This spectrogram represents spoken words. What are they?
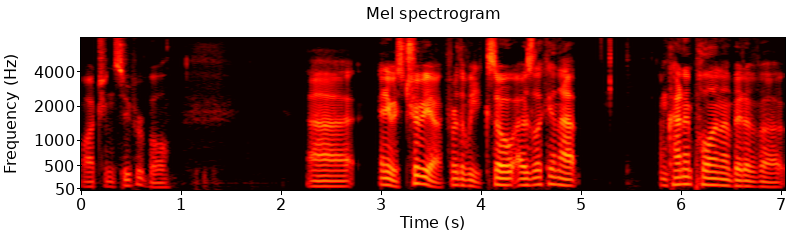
watching Super Bowl. Uh, anyways, trivia for the week. So I was looking up. I'm kind of pulling a bit of a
